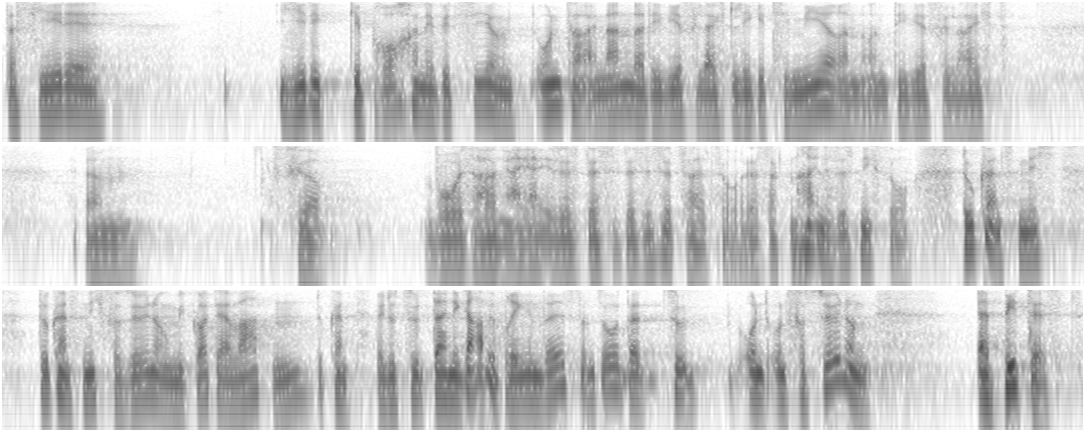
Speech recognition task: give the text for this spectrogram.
dass jede, jede gebrochene Beziehung untereinander, die wir vielleicht legitimieren und die wir vielleicht ähm, für wo sagen, naja, das, das, das ist jetzt halt so. Er sagt, nein, das ist nicht so. Du kannst nicht, du kannst nicht Versöhnung mit Gott erwarten. Du kannst, wenn du zu, deine Gabe bringen willst und so dazu, und, und Versöhnung erbittest,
